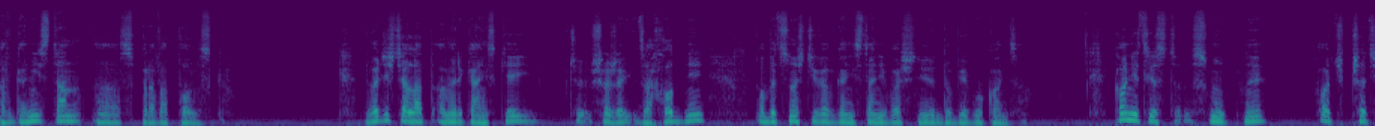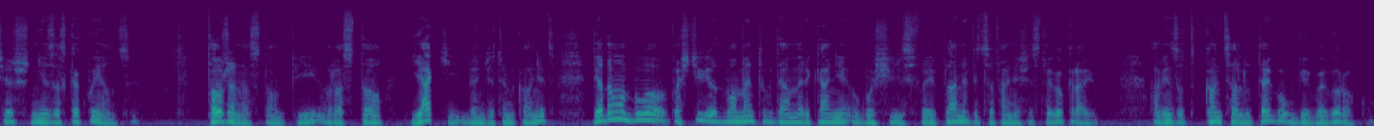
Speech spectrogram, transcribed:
Afganistan, a sprawa polska. 20 lat amerykańskiej, czy szerzej zachodniej, obecności w Afganistanie właśnie dobiegło końca. Koniec jest smutny, choć przecież nie zaskakujący. To, że nastąpi oraz to, jaki będzie ten koniec, wiadomo było właściwie od momentu, gdy Amerykanie ogłosili swoje plany wycofania się z tego kraju, a więc od końca lutego ubiegłego roku.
